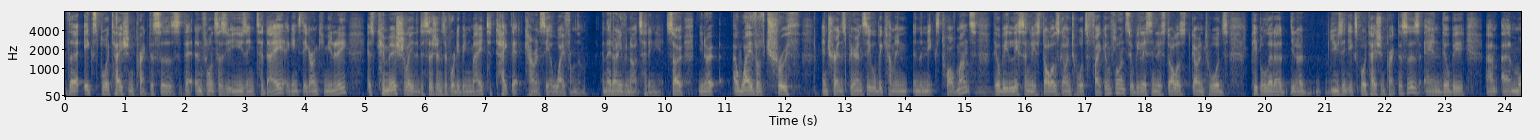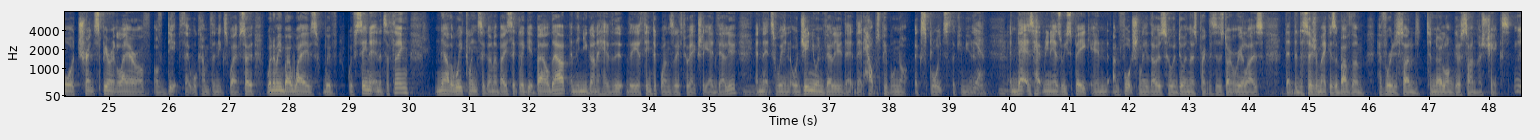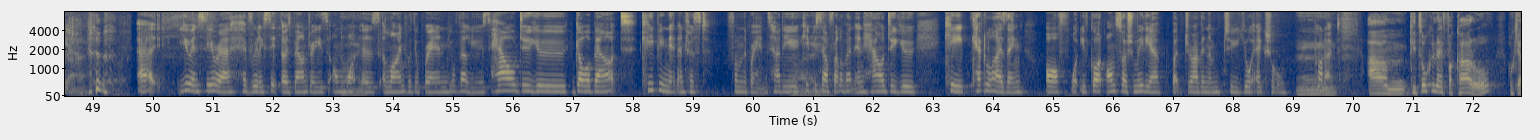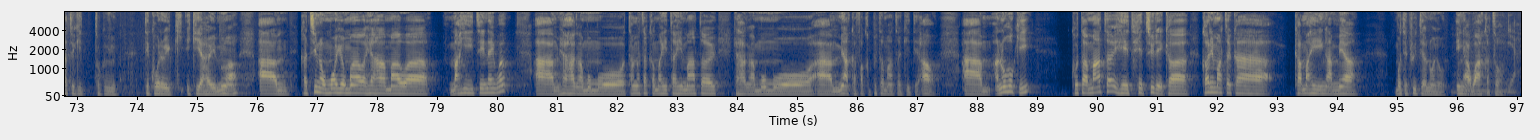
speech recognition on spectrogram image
the exploitation practices that influencers are using today against their own community is commercially the decisions have already been made to take that currency away from them and they don't even know it's hitting yet so you know a wave of truth and transparency will be coming in the next 12 months. Mm. There will be less and less dollars going towards fake influence. There will be less and less dollars going towards people that are, you know, using exploitation practices, and there'll be um, a more transparent layer of, of depth that will come for the next wave. So what I mean by waves, we've we've seen it and it's a thing. Now the weak links are going to basically get bailed out, and then you're going to have the, the authentic ones left who actually add value, mm. and that's when, or genuine value that, that helps people, not exploits the community. Yeah. Mm. And that is happening as we speak, and unfortunately, those who are doing those practices don't realise that the decision makers above them have already decided to no longer sign those checks. Yeah. Uh, you and Sarah have really set those boundaries on what is aligned with your brand, your values. How do you go about keeping that interest from the brands? How do you keep yourself relevant and how do you keep capitalizing off what you've got on social media but driving them to your actual mm. product? Um, ki tōku nei whakaro, hoki atu ki tōku te kore i, ki- i kia hau i mua, um, ka tino mohio māua, he aha māua mahi i tēnei wa. Um, he aha ngā momo tangata ka mahi tahi mātou, he aha ngā momo um, mea ka whakaputa mātou ki te ao. Um, anō hoki, ko tā mātou, he, he ture, ka kare mātou ka, ka mahi i ngā mea mo te pūtea noio, i ngā wā katoa. Yeah.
